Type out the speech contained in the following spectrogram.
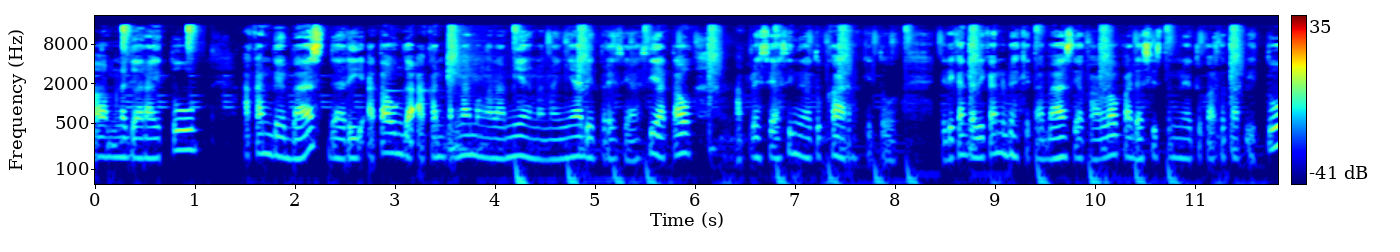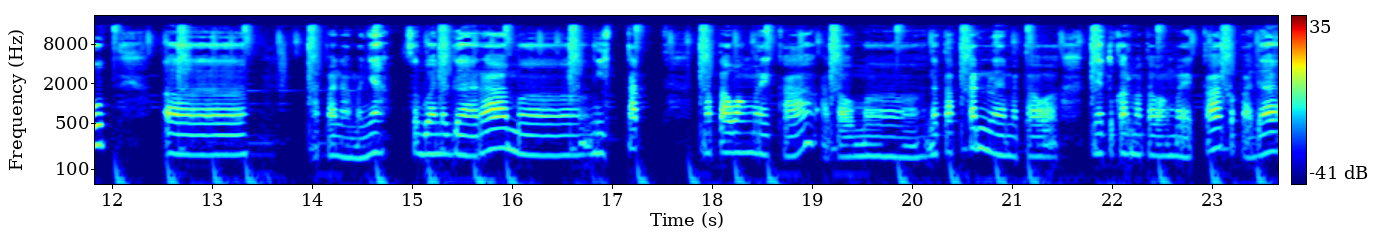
um, negara itu akan bebas dari atau nggak akan pernah mengalami yang namanya depresiasi atau apresiasi nilai tukar gitu. Jadi kan tadi kan udah kita bahas ya kalau pada sistem nilai tukar tetap itu eh, apa namanya sebuah negara mengikat mata uang mereka atau menetapkan nilai mata nilai tukar mata uang mereka kepada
